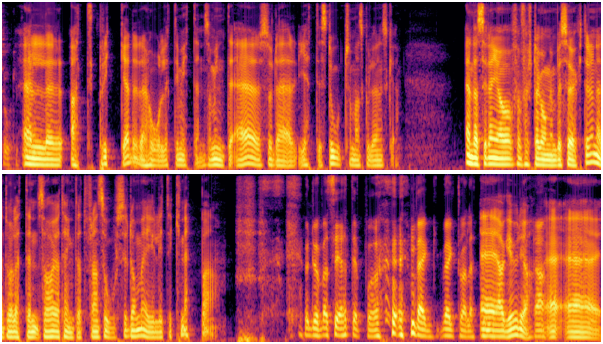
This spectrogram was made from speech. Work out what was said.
tråkigt. Eller att pricka det där hålet i mitten som inte är så där jättestort som man skulle önska. Ända sedan jag för första gången besökte den här toaletten så har jag tänkt att fransoser, de är ju lite knäppa. Och du har baserat det på väg, vägtoaletten? Eh, ja, gud ja. Ja. Eh, eh,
